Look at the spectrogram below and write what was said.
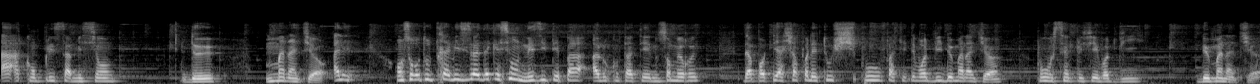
à accomplir sa mission de manager. Allez, on se retrouve très vite. Si vous avez des questions, n'hésitez pas à nous contacter. Nous sommes heureux d'apporter à chaque fois des touches pour faciliter votre vie de manager, pour vous simplifier votre vie de manager.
